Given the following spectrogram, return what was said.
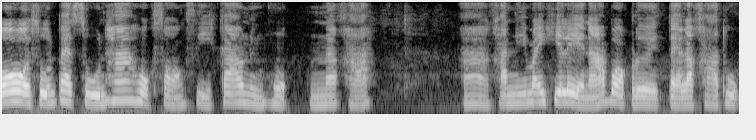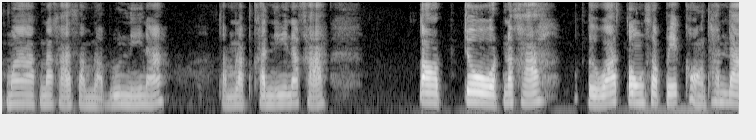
โทร0805624916นะคะ อ่า คันนี้ไม่ขี้เหร่นะ บอกเลย แต่ราคาถูกมากนะคะสำหรับรุ่นนี้นะสำหรับคันนี้นะคะ ตอบโจทย์นะคะ หรือว่าตรงสเปคของท่านใด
